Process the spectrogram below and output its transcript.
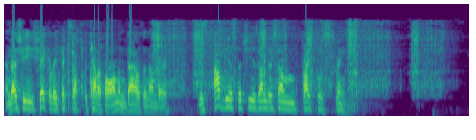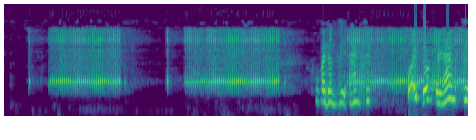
And as she shakily picks up the telephone and dials a number, it is obvious that she is under some frightful strain. Why don't they answer? Why don't they answer?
